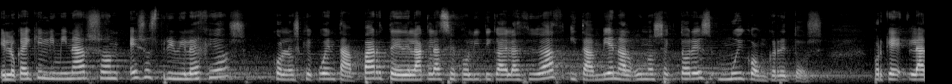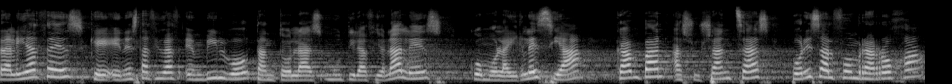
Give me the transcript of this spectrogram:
lo que hay que eliminar son esos privilegios con los que cuenta parte de la clase política de la ciudad y también algunos sectores muy concretos. Porque la realidad es que en esta ciudad, en Bilbo, tanto las multinacionales como la Iglesia campan a sus anchas por esa alfombra roja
